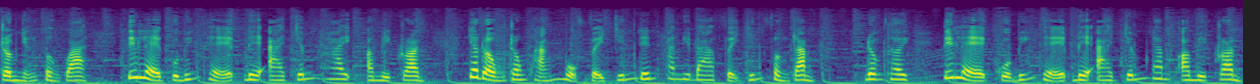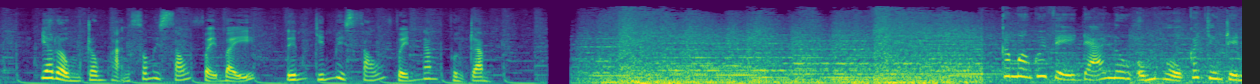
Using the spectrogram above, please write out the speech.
Trong những tuần qua, tỷ lệ của biến thể BA.2 Omicron dao động trong khoảng 1,9 đến 23,9%. Đồng thời, tỷ lệ của biến thể BA.5 Omicron dao động trong khoảng 66,7 đến 96,5%. Cảm ơn quý vị đã luôn ủng hộ các chương trình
